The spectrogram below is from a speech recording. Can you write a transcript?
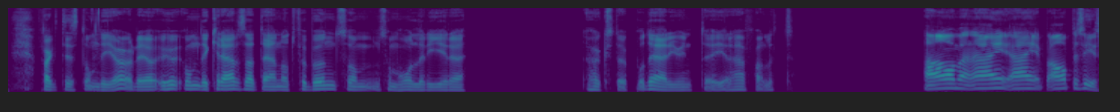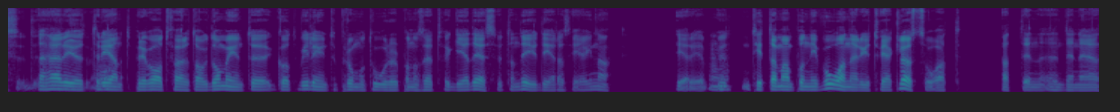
faktiskt om det gör det. Om det krävs att det är något förbund som, som håller i det högst upp och det är det ju inte i det här fallet. Ja, men nej, nej, ja precis. Det här är ju ett Ja. rent privat företag. De är ju inte, Gatubil är ju inte promotorer på något sätt för GDS, utan det är ju deras egna serie. Mm. Tittar man på nivån är det ju tveklöst så att, att den, den är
